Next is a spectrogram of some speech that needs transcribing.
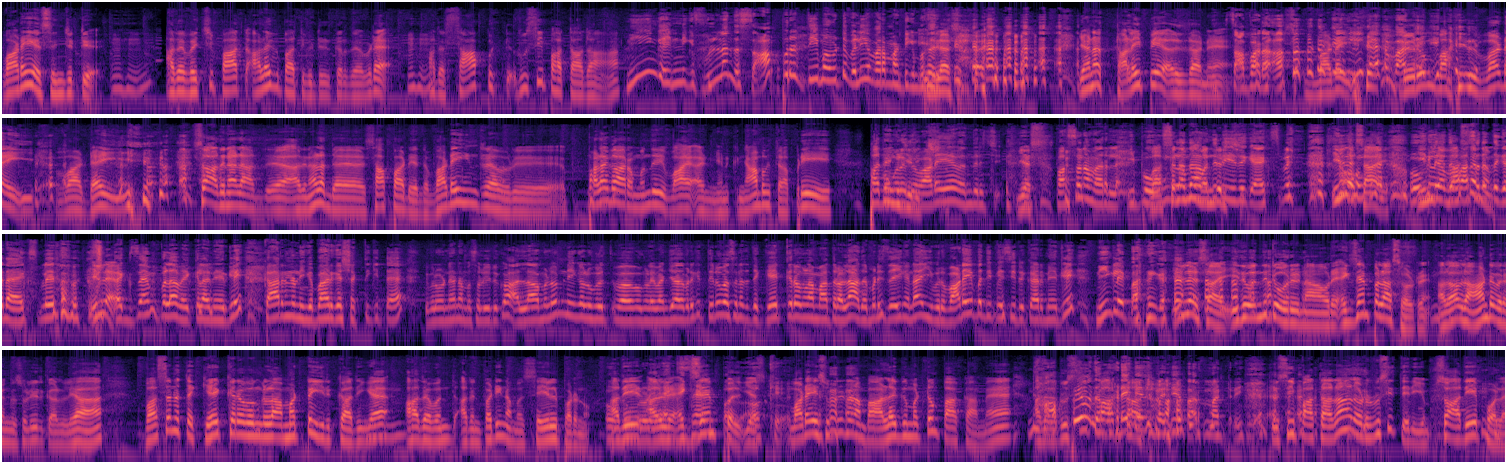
வடைய செஞ்சுட்டு அதை வச்சு பார்த்து அழகு பார்த்துக்கிட்டு இருக்கிறத விட அதை சாப்பிட்டு ருசி பார்த்தாதான் நீங்க இன்னைக்கு ஃபுல்லா அந்த சாப்பிடுற தீமை விட்டு வெளியே வர மாட்டீங்க. ஏன்னா தலைப்பே அதுதானே. சாப்பாடா? வடை. வெறும் வாயில் வடை. வடை. சோ அதனால அந்த அதனால அந்த சாப்பாடு அந்த வடைன்ற ஒரு பலகாரம் வந்து வா- எனக்கு ஞாபகத்துல அப்படியே பதினஞ்சு வடையே வந்துருச்சு. Yes. வசனம் வரல. இப்போ வசனமும் வந்துட்டு வந்துருச்சு. இதுக்கு எக்ஸ்பிளைன் இல்ல சார், இந்த வசனம். வசனத்துக்கு நான் எக்ஸ்பிளைன் இல்ல. எக்ஸாம்பிளா வைக்கலாம் நேர்களே. காரணம் நீங்க பாருங்க சக்தி கிட்ட இவ்வளவு நேரம் நம்ம சொல்லிட்டு இருக்கோம். அல்லாமலும் நீங்கள் உங்கள் உங்களை வஞ்சாதபடிக்கு திருவசனத்தை கேட்கிறவங்களா மாத்திரம் இல்ல அதபடி செய்யுங்கன்னா இவர் வடையை பத்தி பேசிட்டு இருக்காரு நேர்களே. நீங்களே பாருங்க. இல்ல சார் இது வந்துட்டு ஒரு நான் ஒரு எக்ஸாம்பிளா சொல்றேன். அதாவது ஆண்டவர் அங்க சொல்லியிருக்காரு இல்லையா? வசனத்தை கேட்கிறவங்களா மட்டும் இருக்காதீங்க. அத வந்து அதன்படி நம்ம செயல்படணும். அதே அது. எக்ஸாம்பிள் எஸ். வடையை சுட்டு நம்ம அழகு மட்டும் பார்க்காம ருசி ருசி பார்த்தாதான் அதோட ருசி தெரியும். சோ அதே போல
